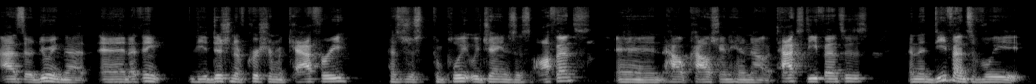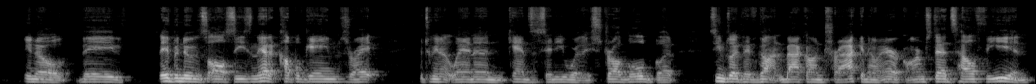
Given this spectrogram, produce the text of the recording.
as they're doing that. And I think the addition of Christian McCaffrey has just completely changed this offense and how Kyle Shanahan now attacks defenses. And then defensively, you know, they've they've been doing this all season. They had a couple games, right, between Atlanta and Kansas City where they struggled, but seems like they've gotten back on track. And now Arik Armstead's healthy and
